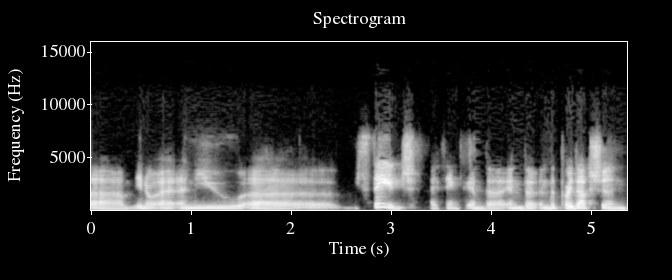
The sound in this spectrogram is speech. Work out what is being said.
um, you know a, a new uh, stage i think in the in the in the production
